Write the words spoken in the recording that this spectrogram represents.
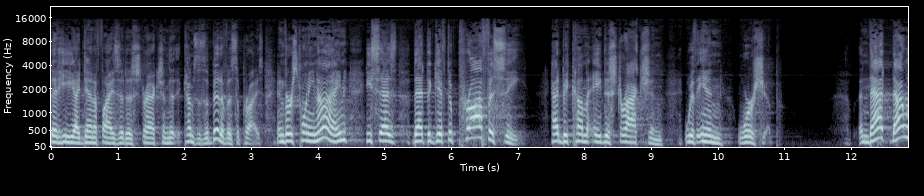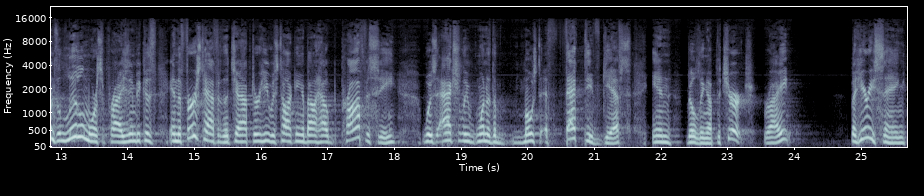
that he identifies as a distraction that comes as a bit of a surprise. In verse 29, he says that the gift of prophecy had become a distraction within worship. And that, that one's a little more surprising because in the first half of the chapter, he was talking about how prophecy was actually one of the most effective gifts in building up the church, right? But here he's saying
